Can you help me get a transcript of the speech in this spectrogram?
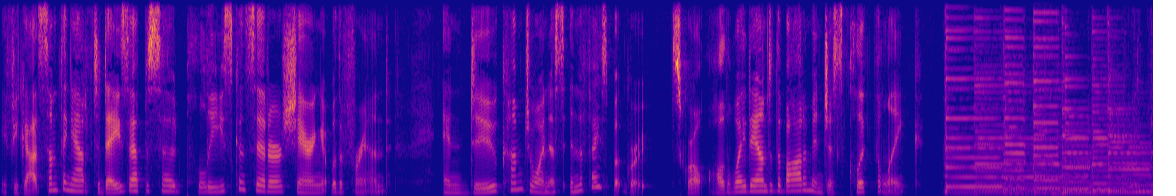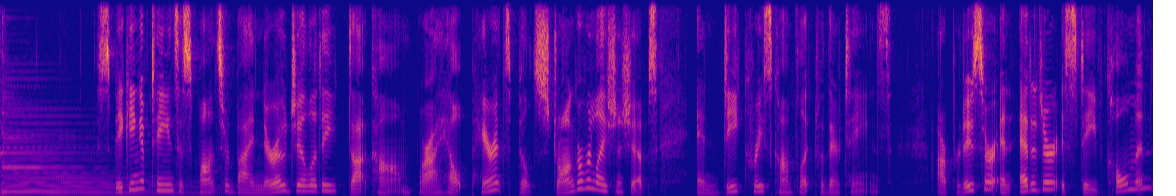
If you got something out of today's episode, please consider sharing it with a friend. And do come join us in the Facebook group. Scroll all the way down to the bottom and just click the link. Speaking of Teens is sponsored by Neurogility.com, where I help parents build stronger relationships and decrease conflict with their teens. Our producer and editor is Steve Coleman,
